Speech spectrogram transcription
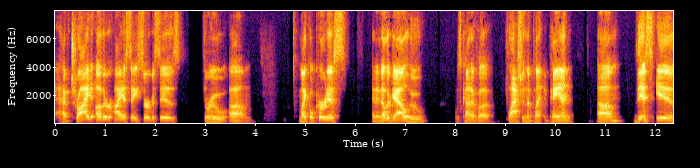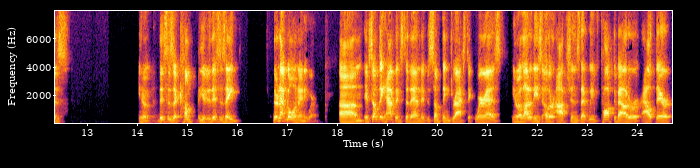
have tried other ISA services through um, Michael Curtis and another gal who was kind of a flash in the pan. Um, this is you know, this is a company, this is a, they're not going anywhere. Um, if something happens to them, it was something drastic. Whereas, you know, a lot of these other options that we've talked about or out there,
